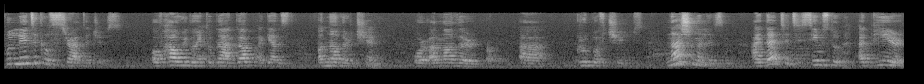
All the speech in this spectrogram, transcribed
political strategies of how we're going to gang up against another chimp or another uh, group of chimps. Nationalism, identity seems to appear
